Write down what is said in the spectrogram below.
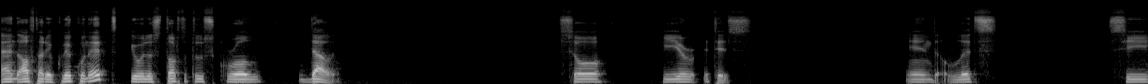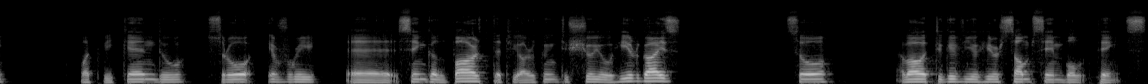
And after you click on it you will start to scroll down. So here it is. And let's see what we can do through every uh, single part that we are going to show you here guys. So about to give you here some simple things.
